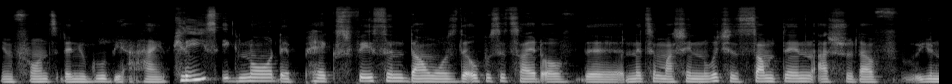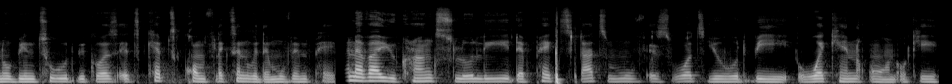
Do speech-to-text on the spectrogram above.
in front then you go behind. Please ignore the pegs facing downwards the opposite side of the knitting machine which is something i should have you know been told because it kept conflicting with the moving peg. Whenever you crank slowly the pegs that move is what you would be working on okay?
